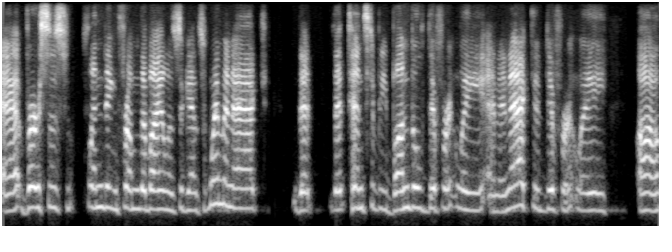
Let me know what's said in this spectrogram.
uh, versus funding from the violence against women act that that tends to be bundled differently and enacted differently uh,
